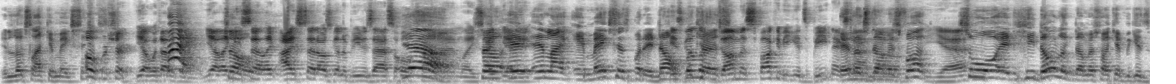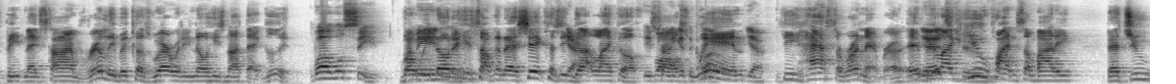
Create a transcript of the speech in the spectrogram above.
it looks like it makes sense. Oh, for sure. Yeah, without a doubt. Yeah, like So- you said, like I said, I was gonna beat his ass the whole Yeah. time. Like so it, it. it like it makes sense, but it don't He's gonna look dumb as fuck if he gets beat next it time. It looks dumb though. as fuck. Yeah. So well, it, he don't look dumb as fuck if he gets beat next time, really, because we already know he's not that good. well, we'll see. But I mean, we know that he's talking that shit because he Yeah. got like a He's false get the clout. win. Yeah. He has to run that, bro. It'd Yeah, be like true. you fighting somebody that you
